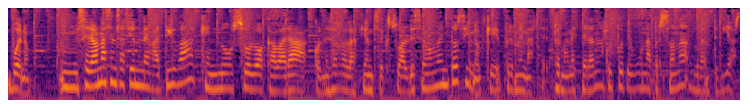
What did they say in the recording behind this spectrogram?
Bueno, mm, será una sensación negativa que no solo acabará con esa relación sexual de ese momento, sino que permanece- permanecerá en el cuerpo de una persona durante días.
